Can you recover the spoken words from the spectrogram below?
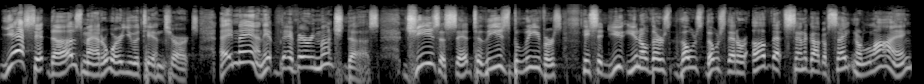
Yes, it does matter where you attend church. Amen. It, very much does. Jesus said to these believers, He said, You, you know, there's those, those that are of that synagogue of Satan are lying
